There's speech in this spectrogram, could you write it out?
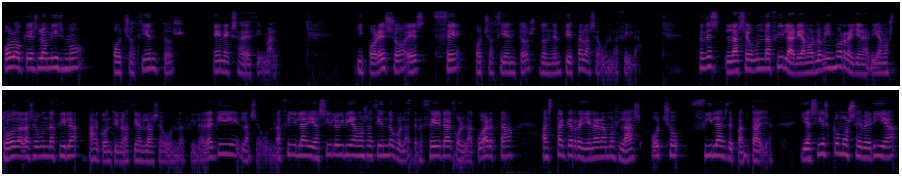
o lo que es lo mismo 800 en hexadecimal. Y por eso es C800 donde empieza la segunda fila. Entonces, la segunda fila haríamos lo mismo, rellenaríamos toda la segunda fila, a continuación la segunda fila de aquí, la segunda fila, y así lo iríamos haciendo con la tercera, con la cuarta, hasta que rellenáramos las ocho filas de pantalla. Y así es como se vería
